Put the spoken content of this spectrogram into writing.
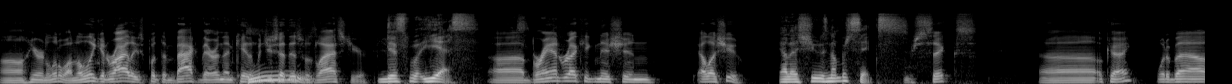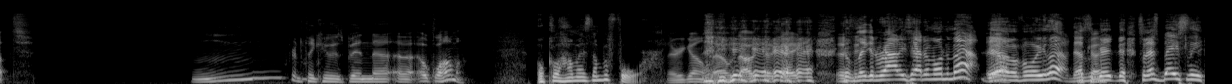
Uh, here in a little while. Now, Lincoln Riley's put them back there, and then Caleb, but you said this was last year. This was, yes. Uh, brand recognition, LSU, LSU is number 6. number six. Uh, okay. What about? Mm, trying to think who's been uh, uh, Oklahoma. Oklahoma is number four. There you go. That was, that was- okay. Because Lincoln Riley's had him on the map. Yeah, Yeah. before he left. That's Okay. a great. So that's basically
